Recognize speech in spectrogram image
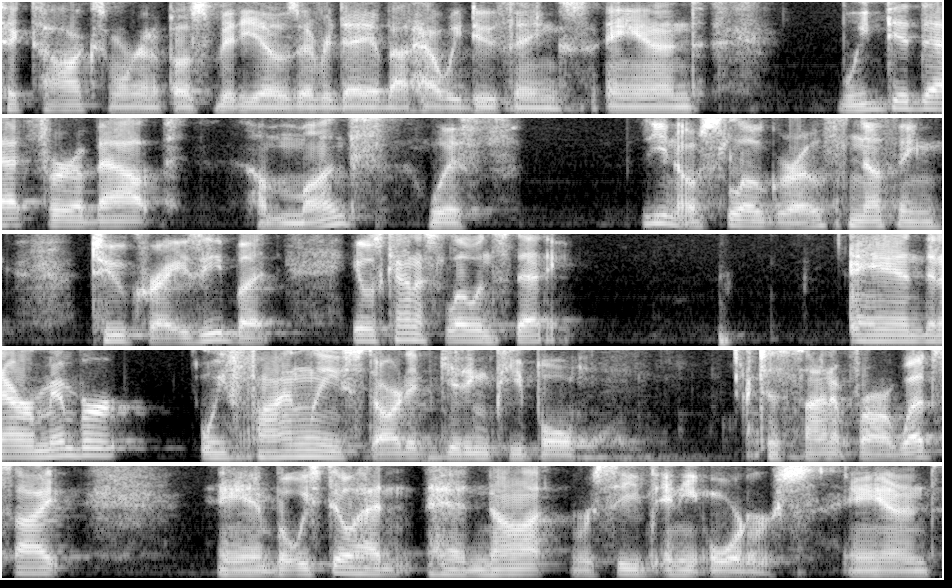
TikToks and we're going to post videos every day about how we do things. And we did that for about a month with, you know, slow growth, nothing too crazy, but it was kind of slow and steady. And then I remember we finally started getting people to sign up for our website and but we still hadn't had not received any orders and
